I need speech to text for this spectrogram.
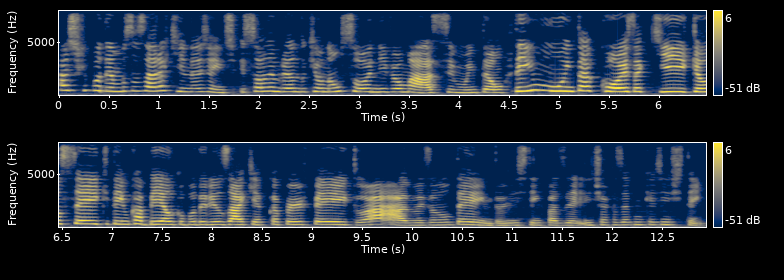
Acho que podemos usar aqui, né, gente? E só lembrando que eu não sou nível máximo, então tem muita coisa aqui que eu sei que tem o cabelo que eu poderia usar que ia ficar perfeito. Ah, mas eu não tenho, então a gente tem que fazer, a gente vai fazer com o que a gente tem.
